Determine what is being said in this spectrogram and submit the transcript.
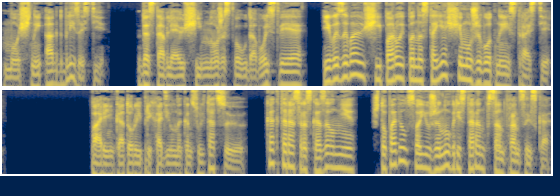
мощный акт близости, доставляющий множество удовольствия и вызывающий порой по-настоящему животные страсти. Парень, который приходил на консультацию, как-то раз рассказал мне, что повел свою жену в ресторан в Сан-Франциско.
